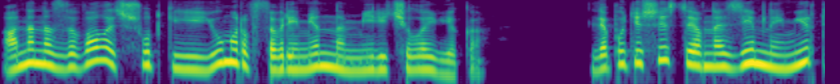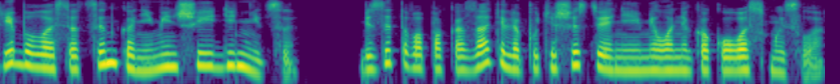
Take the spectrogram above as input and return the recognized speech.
Она называлась «Шутки и юмор в современном мире человека». Для путешествия в наземный мир требовалась оценка не меньше единицы. Без этого показателя путешествие не имело никакого смысла.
